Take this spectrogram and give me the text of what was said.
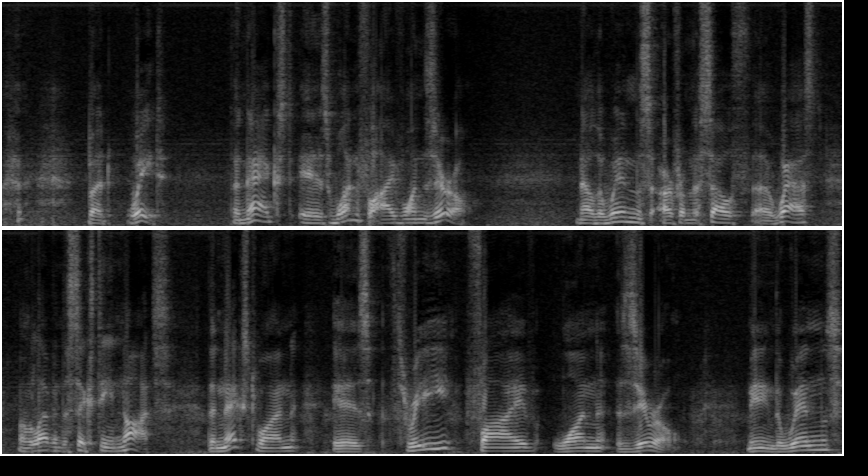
but wait, the next is 1510. Now the winds are from the southwest from 11 to 16 knots. The next one is 3510, meaning the winds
